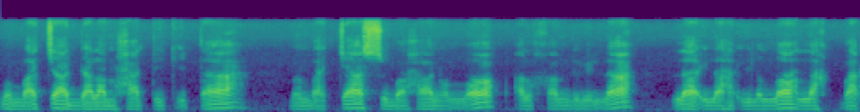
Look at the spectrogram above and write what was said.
membaca dalam hati kita membaca subhanallah alhamdulillah la ilaha illallah lakbar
